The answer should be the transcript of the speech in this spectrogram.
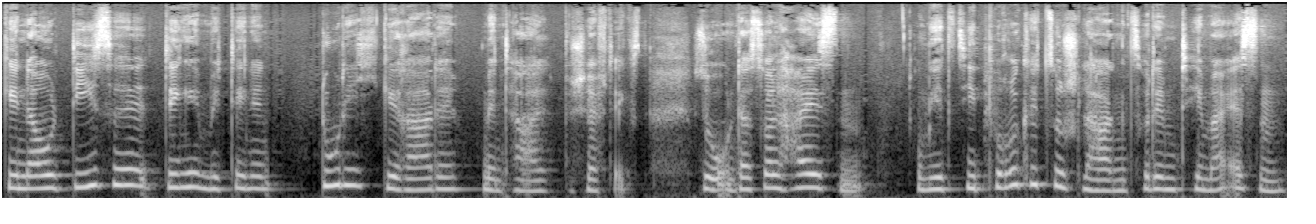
genau diese Dinge, mit denen du dich gerade mental beschäftigst. So, und das soll heißen, um jetzt die Brücke zu schlagen zu dem Thema Essen.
